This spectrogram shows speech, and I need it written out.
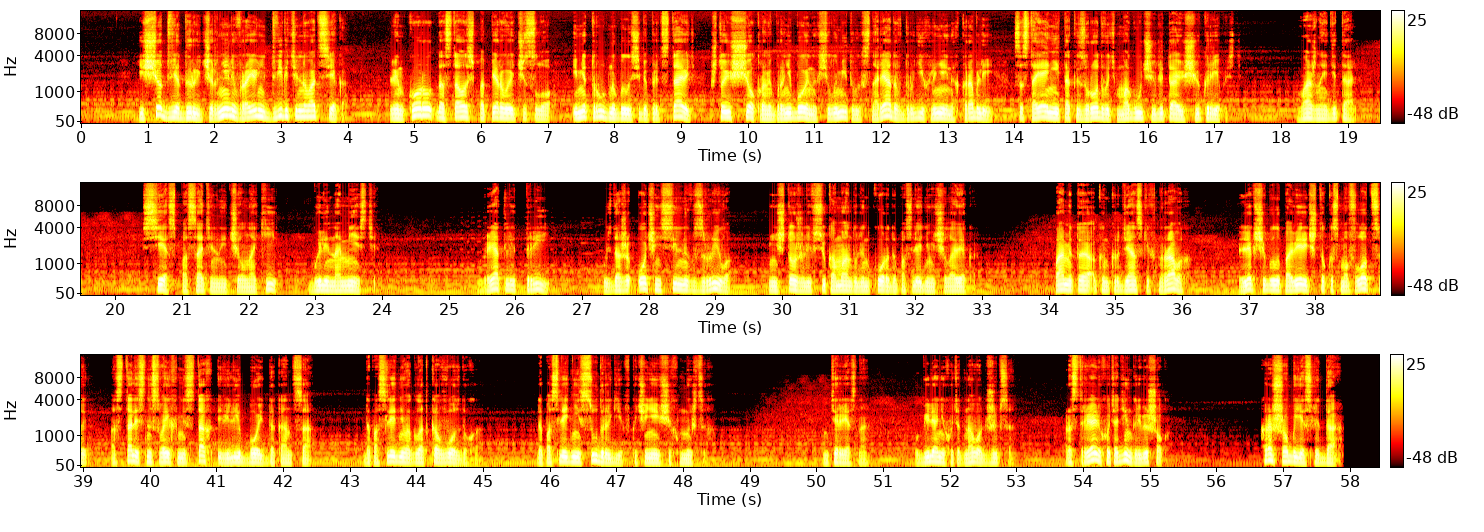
Еще две дыры чернели в районе двигательного отсека. Линкору досталось по первое число, и мне трудно было себе представить, что еще, кроме бронебойных силумитовых снарядов других линейных кораблей, в состоянии так изуродовать могучую летающую крепость. Важная деталь. Все спасательные челноки были на месте. Вряд ли три, пусть даже очень сильных взрыва, уничтожили всю команду линкора до последнего человека. Памятуя о конкордианских нравах, легче было поверить, что космофлотцы остались на своих местах и вели бой до конца, до последнего глотка воздуха, до последней судороги в коченеющих мышцах. Интересно, убили они хоть одного джипса? Расстреляли хоть один гребешок? Хорошо бы, если да.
